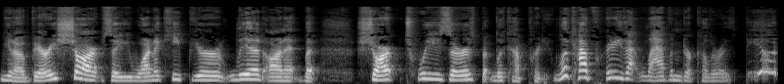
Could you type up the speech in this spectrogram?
you know, very sharp. So you want to keep your lid on it, but sharp tweezers. But look how pretty. Look how pretty that lavender color is. Beautiful.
